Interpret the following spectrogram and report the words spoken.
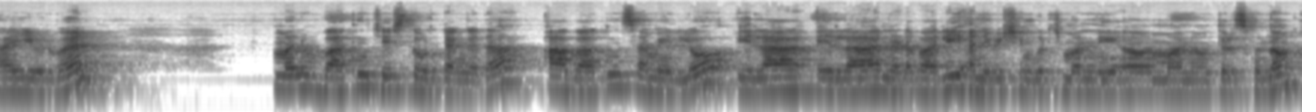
హాయ్ ఎవరివన్ మనం వాకింగ్ చేస్తూ ఉంటాం కదా ఆ వాకింగ్ సమయంలో ఎలా ఎలా నడవాలి అనే విషయం గురించి మనం మనం తెలుసుకుందాం.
